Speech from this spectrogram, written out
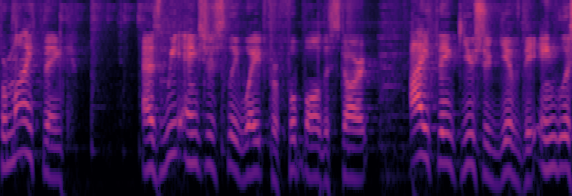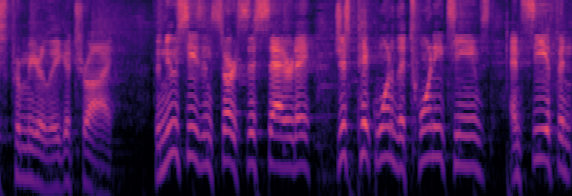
For my think, as we anxiously wait for football to start, I think you should give the English Premier League a try. The new season starts this Saturday. Just pick one of the 20 teams and see if an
